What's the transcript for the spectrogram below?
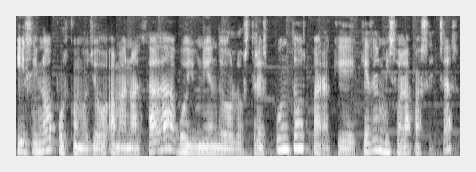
y si no, pues como yo, a mano alzada voy uniendo los tres puntos para que queden mis solapas hechas.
